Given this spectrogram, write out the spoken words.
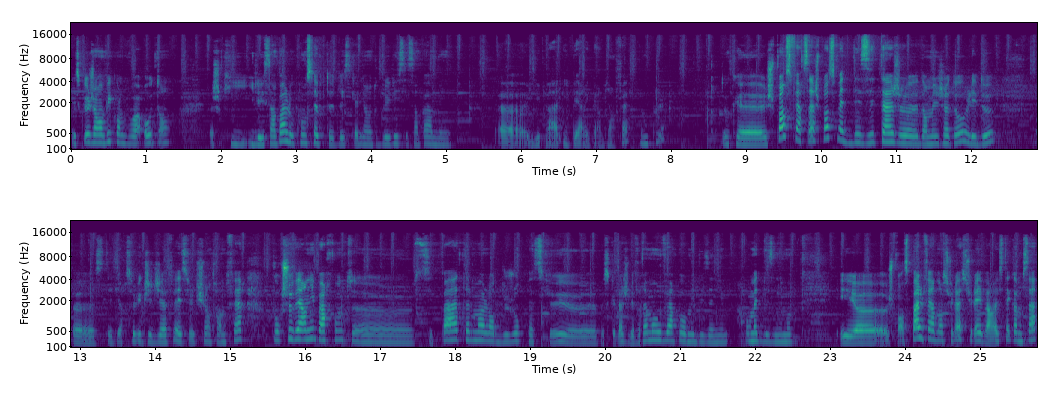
est-ce que j'ai envie qu'on le voit autant? Sachant qu'il est sympa, le concept de l'escalier en double c'est sympa, mais il n'est pas hyper hyper bien fait non plus. Donc euh, je pense faire ça, je pense mettre des étages euh, dans mes châteaux, les deux. C'est-à-dire celui que j'ai déjà fait et celui que je suis en train de faire. Pour Cheverny par contre, c'est pas tellement à l'ordre du jour parce que, parce que là je l'ai vraiment ouvert pour mettre des animaux. Et euh, je pense pas le faire dans celui-là. Celui-là, il va rester comme ça.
